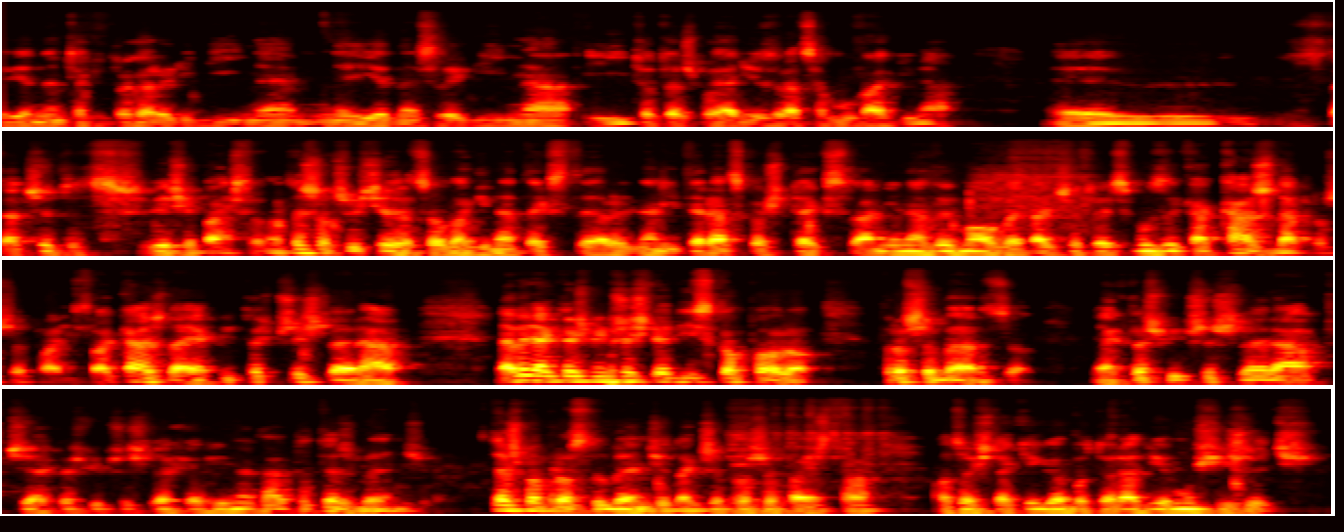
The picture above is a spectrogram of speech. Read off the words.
Jednym takie trochę religijne, jedna jest religijna i to też, bo ja nie zwracam uwagi na. E, Znaczy, to wiecie Państwo, no też oczywiście zwracam uwagi na teksty, ale na literackość tekstu, a nie na wymowę. Także to jest muzyka każda, proszę Państwa. Każda. Jak mi ktoś przyśle rap, nawet jak ktoś mi przyśle disco polo, proszę bardzo. Jak ktoś mi przyśle rap, czy jak ktoś mi przyśle heavy metal, to też będzie. Też po prostu będzie. Także proszę Państwa o coś takiego, bo to radio musi żyć.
